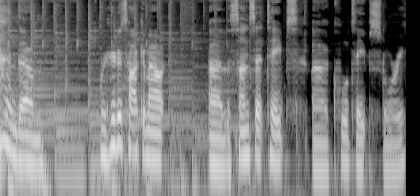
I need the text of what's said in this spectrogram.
and um, we're here to talk about uh, the Sunset Tapes, uh, cool tape story.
